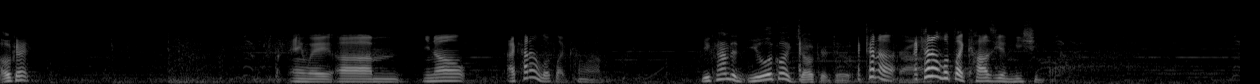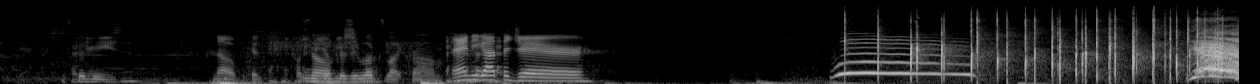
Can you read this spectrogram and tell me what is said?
Okay. Anyway, um, you know, I kind of look like Chrom. You kind of you look like Joker too. I kind of, I kind of look like Kazuya Mishima. Because could you're be. Asian. No, because No, because he looks like Chrom. And you got the Jer. Woo! Yeah!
